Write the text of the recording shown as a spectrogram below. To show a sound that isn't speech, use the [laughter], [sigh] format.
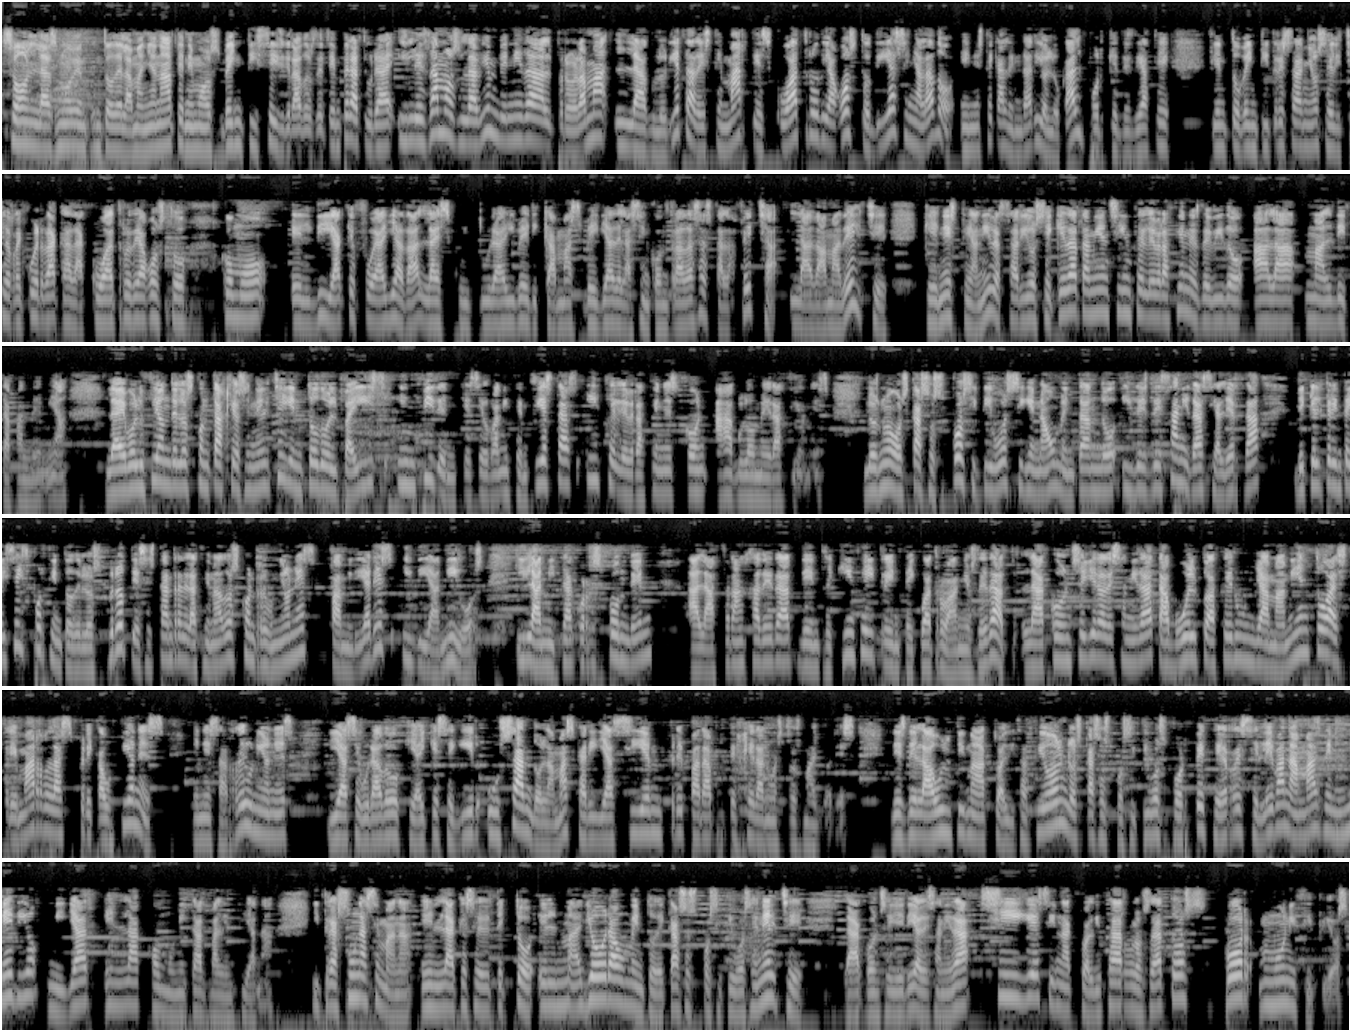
Son las 9 en punto de la mañana, tenemos 26 grados de temperatura y les damos la bienvenida al programa La Glorieta de este martes 4 de agosto, día señalado en este calendario local, porque desde hace 123 años Elche recuerda cada 4 de agosto como el día que fue hallada la escultura ibérica más bella de las encontradas hasta la fecha, la Dama de Elche, que en este aniversario se queda también sin celebraciones debido a la maldita pandemia. La evolución de los contagios en Elche y en todo el país impiden que se organicen fiestas y celebraciones con aglomeraciones. Los nuevos casos positivos siguen aumentando y desde Sanidad se alerta de que el 36% de los brotes están relacionados con reuniones familiares y de amigos, y la mitad corresponden a la franja de edad de entre 15 y 34 años de edad. La consellera de Sanidad ha vuelto a hacer un llamamiento a extremar las precauciones en esas reuniones y ha asegurado que hay que seguir usando la mascarilla siempre para proteger a nuestros mayores. Desde la última actualización, los casos positivos por PCR se elevan a más de medio millar en la Comunidad Valenciana. Y tras una semana en la que se detectó el mayor aumento de casos positivos en Elche, la Consellería de Sanidad sigue sin actualizar los datos por municipios.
